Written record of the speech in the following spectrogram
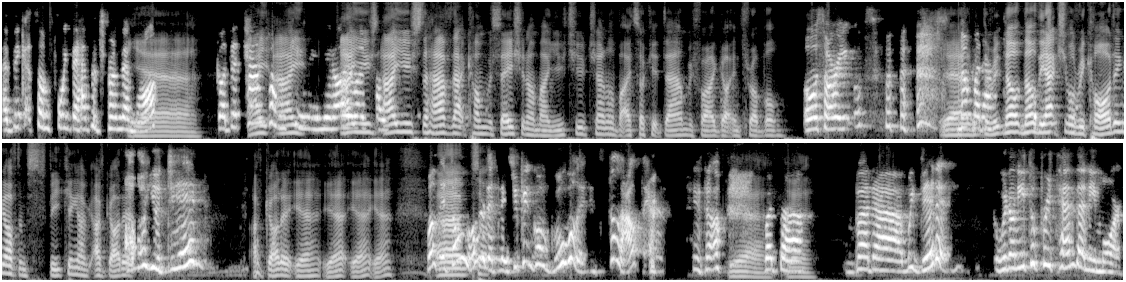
I think at some point they had to turn them off. yeah. off got the tampon I, I, you know I used, like, I used to have that conversation on my youtube channel but i took it down before i got in trouble. Oh sorry. Oops. Yeah no, but, uh, no no the actual recording of them speaking I've, I've got it. Oh you did? I've got it yeah yeah yeah yeah. Well it's um, all over so, the place. You can go google it. It's still out there you know. Yeah. But uh, yeah. but uh, we did it. We don't need to pretend anymore.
